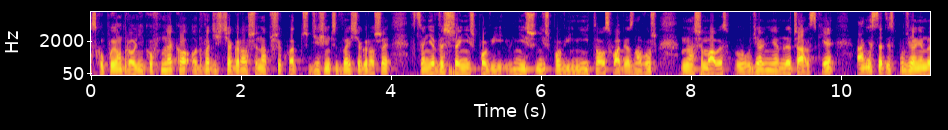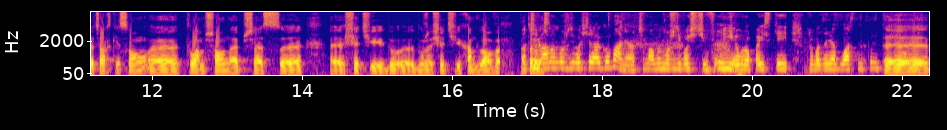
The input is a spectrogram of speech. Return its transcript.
skupują od rolników mleko o 20 groszy na przykład, czy 10 czy 20 groszy w cenie wyższej niż, powi, niż, niż powinni. To osłabia znowuż nasze małe spółdzielnie mleczarskie, a niestety spółdzielnie mleczarskie są e, tłamszone przez e, sieci, du, duże sieci handlowe. A czy mamy możliwość reagowania? Czy mamy możliwość w Unii Europejskiej prowadzenia własnej polityki? E,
